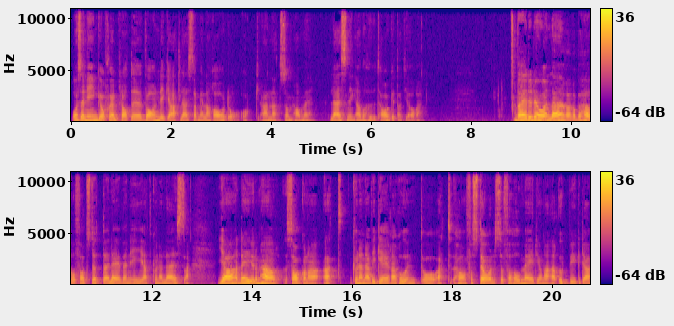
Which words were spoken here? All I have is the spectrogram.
och sen ingår självklart det vanliga att läsa mellan rader och annat som har med läsning överhuvudtaget att göra. Vad är det då en lärare behöver för att stötta eleven i att kunna läsa? Ja, det är ju de här sakerna att kunna navigera runt och att ha en förståelse för hur medierna är uppbyggda,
